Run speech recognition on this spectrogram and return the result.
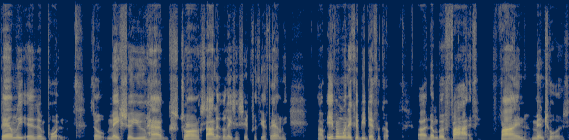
Family is important. So make sure you have strong, solid relationships with your family, um, even when it could be difficult. Uh, number five, find mentors.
